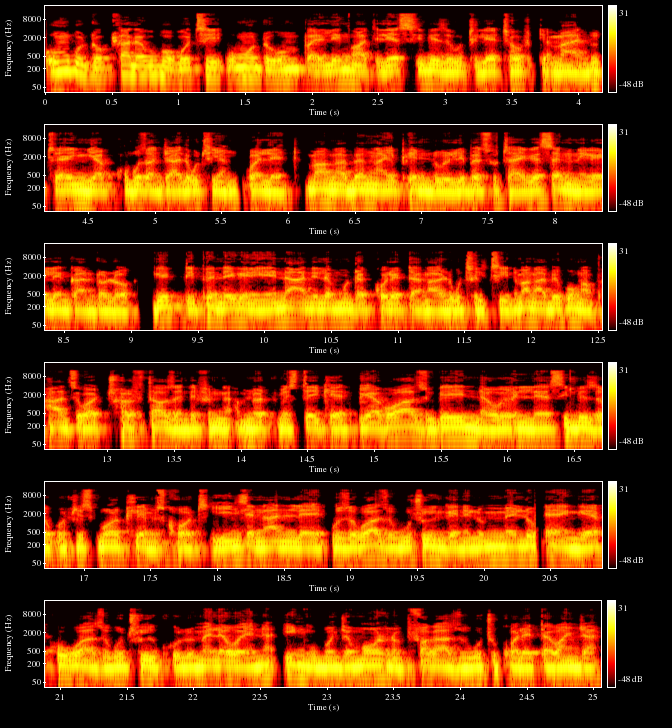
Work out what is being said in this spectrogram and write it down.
Umgudu wokuqala kuba ukuthi umuntu kumbhalela incwadi lesibiza ukuthi letter of demand uthi hayi ngiyakukhumbuza njalo ukuthi ngiyangikweleta uma ngabe ngayiphenduli bese uthi hayi-ke senginikele enkantolo kuye kudiphende-ke nenani lemuntu akweleta ngalo ukuthi lithini. Uma ngabe kungaphansi kwa-twelve thousand if I'm not mistaken uyakwazi ukuye endaweni le sibiza ukuthi small claims court. Yinhle ngani le? Uzokwazi ukuthi uyingenele ummeli engekho ukwazi ukuthi uyikhulumele wena inqubo nje uma nobufakazi ukuthi ukweleta kanjani.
